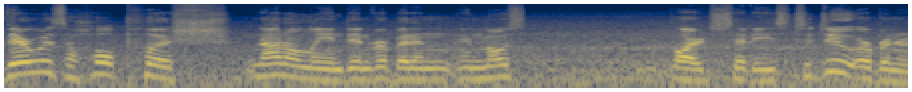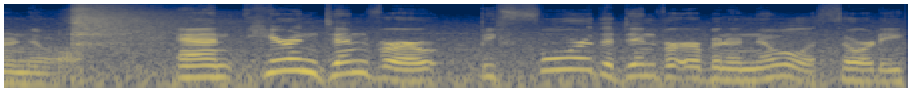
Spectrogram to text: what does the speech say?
there was a whole push, not only in Denver, but in, in most large cities, to do urban renewal. And here in Denver, before the Denver Urban Renewal Authority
